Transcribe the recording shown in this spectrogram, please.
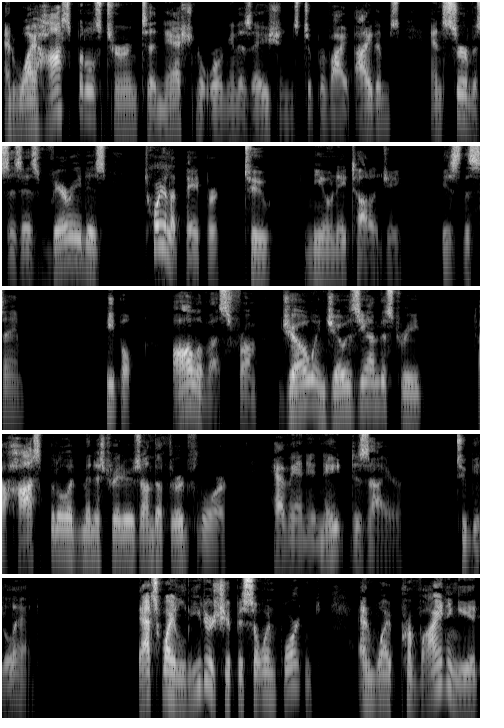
and why hospitals turn to national organizations to provide items and services as varied as toilet paper to neonatology is the same. People, all of us, from Joe and Josie on the street to hospital administrators on the third floor, have an innate desire to be led. That's why leadership is so important and why providing it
